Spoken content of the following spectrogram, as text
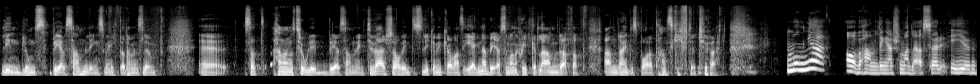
Lindbloms brevsamling som jag hittade av en slump. Så att han har en otrolig brevsamling. Tyvärr så har vi inte lika mycket av hans egna brev som han har skickat till andra för att andra har inte sparat handskrifter, tyvärr. Många avhandlingar som man läser är ju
